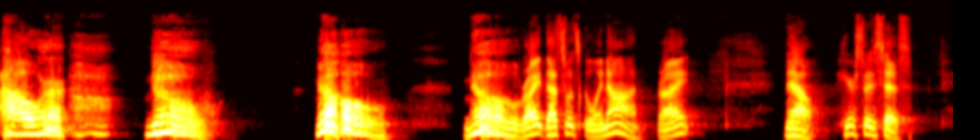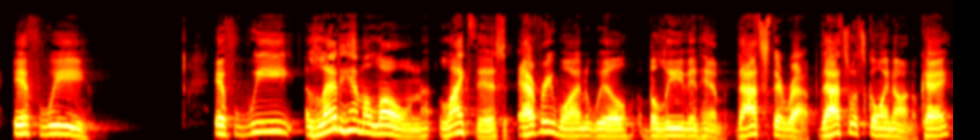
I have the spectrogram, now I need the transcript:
our. No. No. No. Right? That's what's going on. Right? Now, here's what he says. If we if we let him alone like this, everyone will believe in him. That's their rap. That's what's going on, okay?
